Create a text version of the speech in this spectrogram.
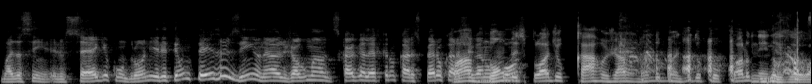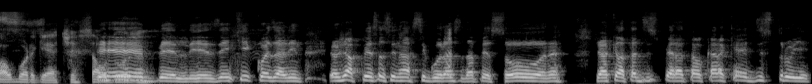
Mas assim, ele segue com o drone e ele tem um taserzinho, né? Ele joga uma descarga elétrica no cara, espera o cara Uma chegar no bomba ponto. explode o carro, já manda o bandido pro colo, nem dizer o Alborguete, saudoso. É, beleza, hein? Que coisa linda. Eu já penso assim na segurança da pessoa, né? Já que ela tá desesperada, o cara quer destruir.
